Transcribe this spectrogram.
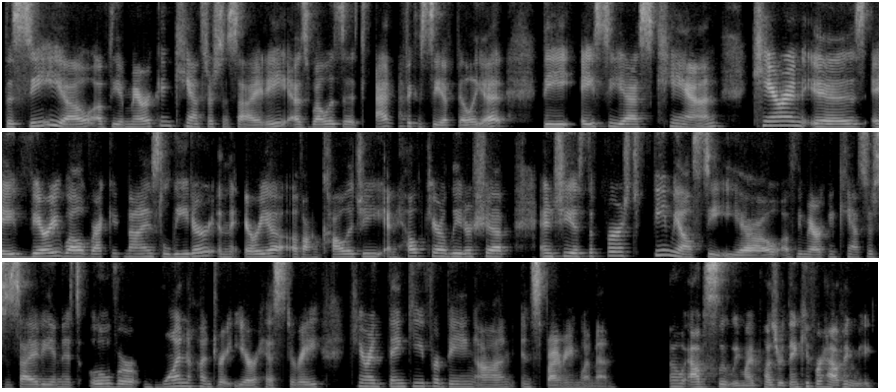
the CEO of the American Cancer Society, as well as its advocacy affiliate, the ACS CAN. Karen is a very well recognized leader in the area of oncology and healthcare leadership, and she is the first female CEO of the American Cancer Society in its over 100 year history. Karen, thank you for being on inspiring women. Oh, absolutely. My pleasure. Thank you for having me.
